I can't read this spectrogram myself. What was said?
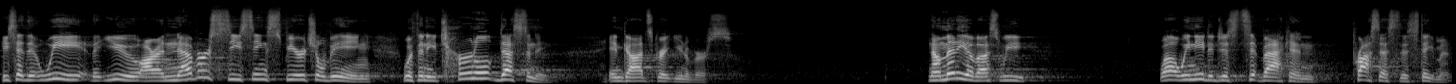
He said that we, that you, are a never ceasing spiritual being with an eternal destiny in God's great universe. Now, many of us, we, well, we need to just sit back and process this statement.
